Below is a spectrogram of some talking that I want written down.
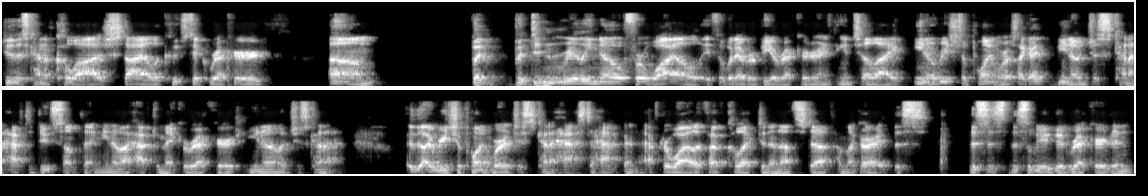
do this kind of collage style acoustic record. Um, but but didn't really know for a while if it would ever be a record or anything until I, you know, reached a point where I was like, I, you know, just kind of have to do something. You know, I have to make a record. You know, it just kind of I reach a point where it just kind of has to happen after a while. If I've collected enough stuff, I'm like, all right, this this is this will be a good record. And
